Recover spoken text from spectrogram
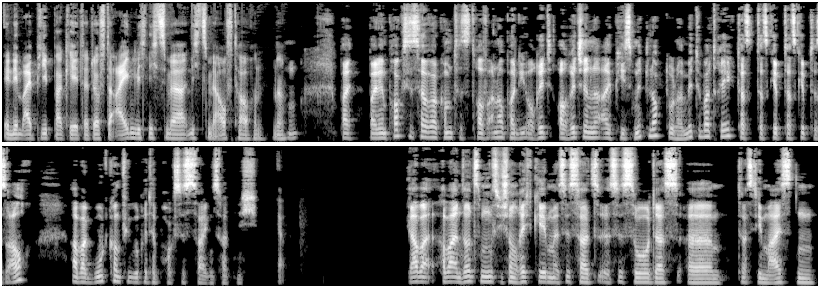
In dem IP-Paket, da dürfte eigentlich nichts mehr, nichts mehr auftauchen. Ne? Mhm. Bei, bei dem Proxy-Server kommt es darauf an, ob er die Orig Original IPs mitloggt oder mit überträgt. Das, das gibt, das gibt es auch. Aber gut konfigurierte Proxys zeigen es halt nicht. Ja, aber, aber ansonsten muss ich schon recht geben, es ist halt, es ist so, dass, äh, dass die meisten,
